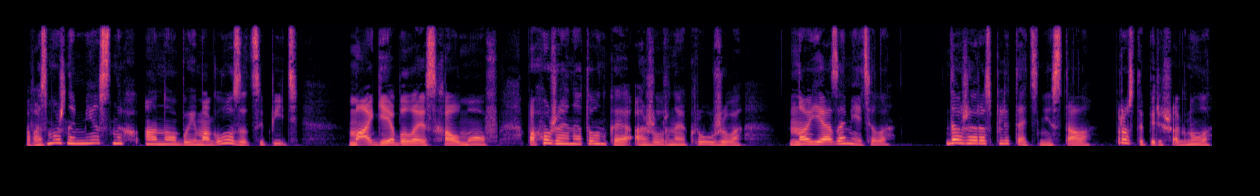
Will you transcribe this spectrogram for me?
Возможно, местных оно бы и могло зацепить. Магия была из холмов, похожая на тонкое ажурное кружево, но я заметила. Даже расплетать не стала, просто перешагнула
